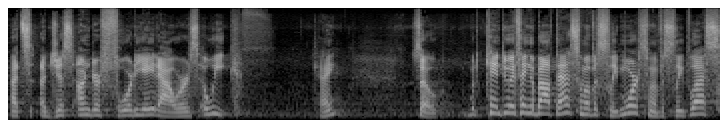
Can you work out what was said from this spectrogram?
That's uh, just under 48 hours a week. Okay? So, we can't do anything about that. Some of us sleep more, some of us sleep less,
